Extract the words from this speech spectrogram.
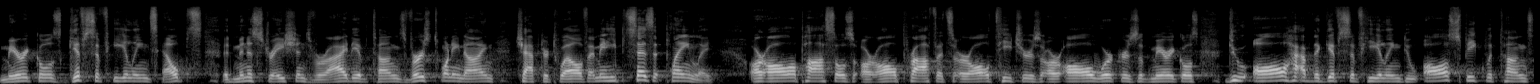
miracles, gifts of healings, helps, administrations, variety of tongues. Verse 29, chapter 12. I mean, he says it plainly. Are all apostles? Are all prophets? Are all teachers? Are all workers of miracles? Do all have the gifts of healing? Do all speak with tongues?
